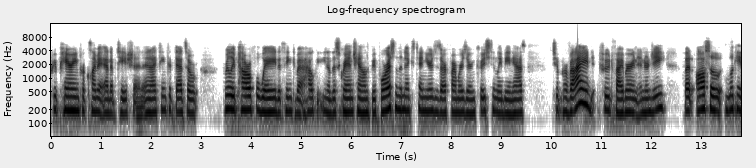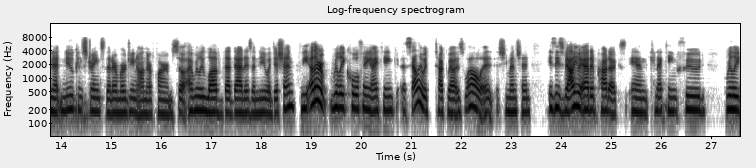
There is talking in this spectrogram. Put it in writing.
preparing for climate adaptation. And I think that that's a really powerful way to think about how, you know, this grand challenge before us in the next 10 years is our farmers are increasingly being asked to provide food, fiber, and energy but also looking at new constraints that are emerging on their farms. So I really love that that is a new addition. The other really cool thing I think uh, Sally would talk about as well, as she mentioned, is these value added products and connecting food really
